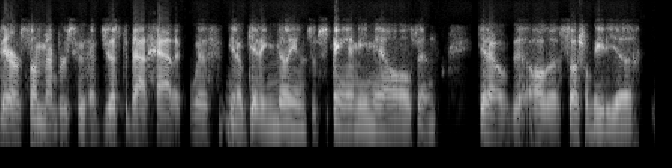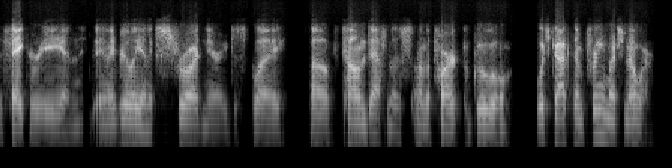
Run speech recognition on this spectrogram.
there are some members who have just about had it with, you know, getting millions of spam emails and, you know, the, all the social media fakery and, and really an extraordinary display of tone deafness on the part of Google, which got them pretty much nowhere.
